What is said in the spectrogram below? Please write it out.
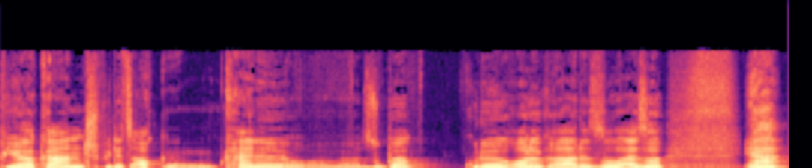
Björkan spielt jetzt auch keine super gute Rolle gerade so. Also ja,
